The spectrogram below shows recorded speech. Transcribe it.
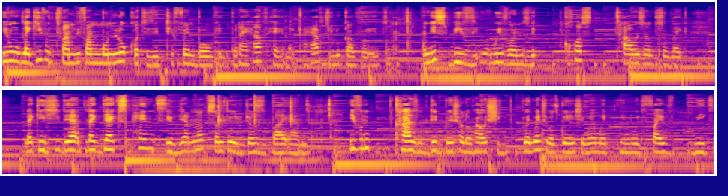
even like even if I'm if I'm on low cut is a different ballgame. But I have hair, like I have to look out for it. And these weave weave ons they cost thousands of like like they are like they're expensive. They are not something you just buy. And even Kaz did mention of how she when when she was going, she went with, in with five weeks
